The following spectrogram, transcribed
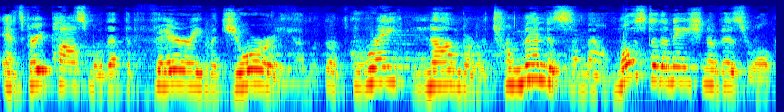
and it's very possible that the very majority, a great number, a tremendous amount, most of the nation of Israel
